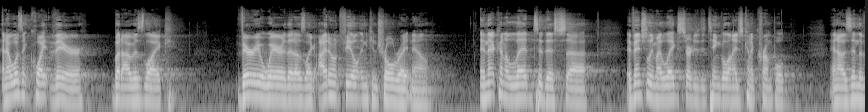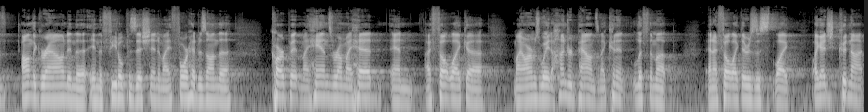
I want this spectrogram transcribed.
And I wasn't quite there, but I was like very aware that I was like, I don't feel in control right now. And that kind of led to this. Uh, eventually my legs started to tingle and I just kind of crumpled. And I was in the, on the ground in the, in the fetal position, and my forehead was on the carpet, my hands were on my head, and I felt like uh, my arms weighed 100 pounds and I couldn't lift them up. And I felt like there was this, like, like I just could not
